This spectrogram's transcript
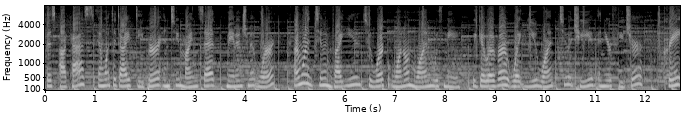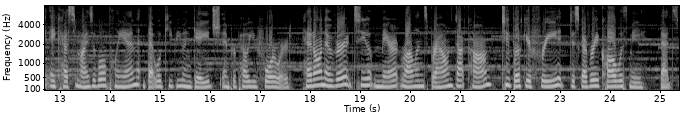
this podcast and want to dive deeper into mindset management work, I want to invite you to work one on one with me. We go over what you want to achieve in your future, create a customizable plan that will keep you engaged and propel you forward. Head on over to merrittrollinsbrown.com to book your free discovery call with me. That's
